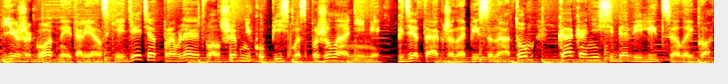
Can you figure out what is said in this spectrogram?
Ежегодно итальянские дети отправляют волшебнику письма с пожеланиями, где также написано о том, как они себя вели целый год.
